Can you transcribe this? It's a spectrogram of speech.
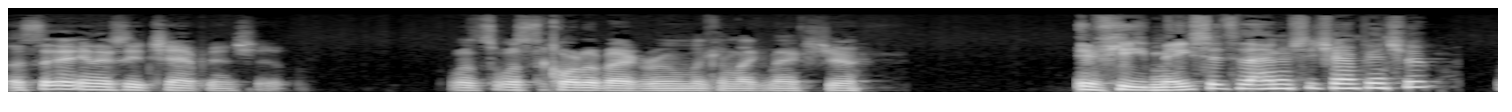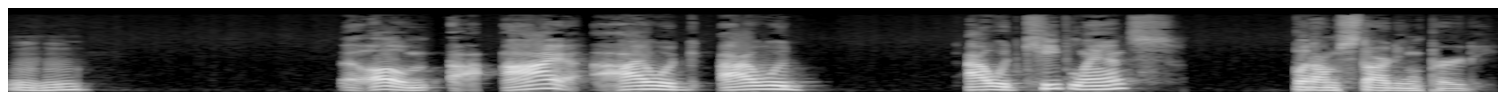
let's say NFC Championship. What's what's the quarterback room looking like next year? If he makes it to the NFC Championship, Mm-hmm. oh, I I would I would I would keep Lance, but I'm starting Purdy.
